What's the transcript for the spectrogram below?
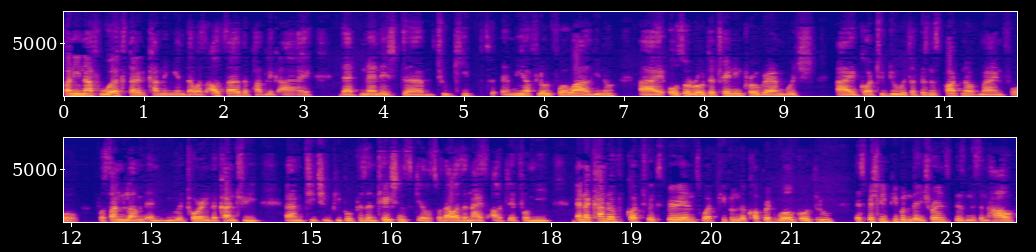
funny enough, work started coming in that was outside of the public eye that managed um, to keep me afloat for a while, you know. I also wrote a training program which I got to do with a business partner of mine for for Sanlam, and we were touring the country, um, teaching people presentation skills. So that was a nice outlet for me, and I kind of got to experience what people in the corporate world go through, especially people in the insurance business, and how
